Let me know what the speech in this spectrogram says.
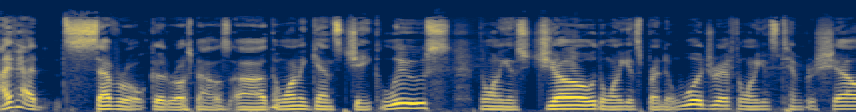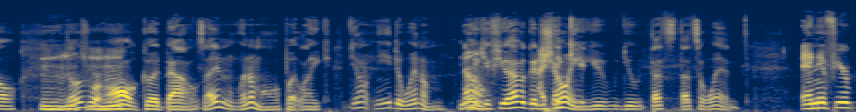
I've had several good roast battles. Uh, the one against Jake Luce, the one against Joe, the one against Brendan Woodruff, the one against Tim Grishel. Mm-hmm, Those were all good battles. I didn't win them all, but like you don't need to win them. No. like if you have a good I showing, you- you, you that's that's a win. and if you're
